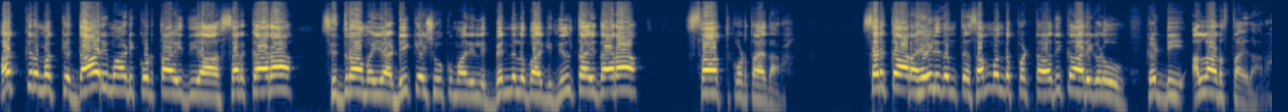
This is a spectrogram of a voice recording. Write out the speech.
ಅಕ್ರಮಕ್ಕೆ ದಾರಿ ಮಾಡಿಕೊಡ್ತಾ ಇದೆಯಾ ಸರ್ಕಾರ? ಸಿದ್ದರಾಮಯ್ಯ ಡಿ ಕೆ ಶಿವಕುಮಾರ್ ಇಲ್ಲಿ ಬೆನ್ನೆಲುಬಾಗಿ ನಿಲ್ತಾ ಇದ್ದಾರಾ? ಸಾಥ್ ಕೊಡ್ತಾ ಇದ್ದಾರಾ? ಸರ್ಕಾರ ಹೇಳಿದಂತೆ ಸಂಬಂಧಪಟ್ಟ ಅಧಿಕಾರಿಗಳು ಕಡ್ಡಿ ಅಲ್ಲಾಡಿಸ್ತಾ ಇದ್ದಾರಾ?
